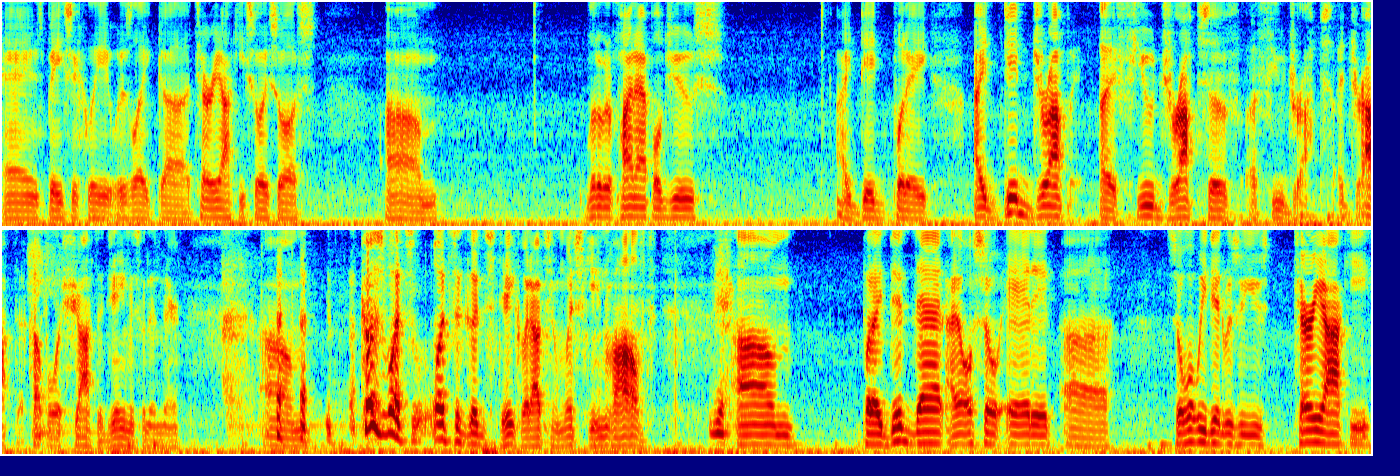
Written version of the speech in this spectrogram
and it's basically it was like uh, teriyaki soy sauce, um, a little bit of pineapple juice. I did put a, I did drop a few drops of a few drops. I dropped a couple of shots of Jameson in there. Um, cause what's what's a good steak without some whiskey involved? Yeah. Um, but I did that. I also added. Uh, so what we did was we used teriyaki,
